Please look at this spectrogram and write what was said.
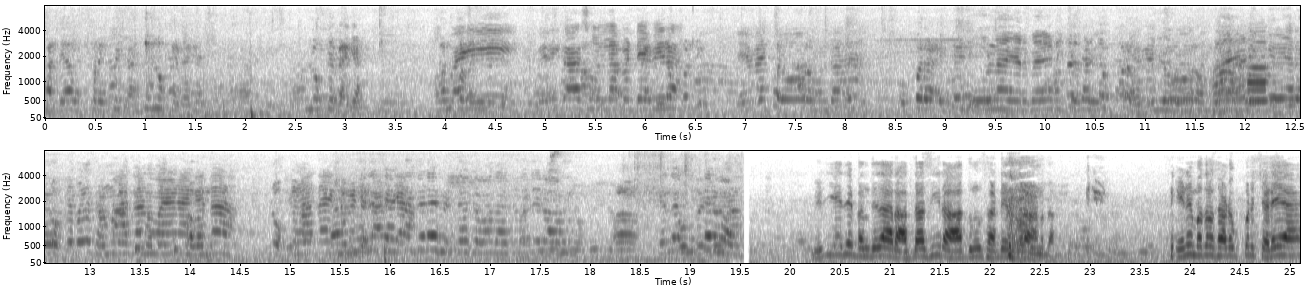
ਸਾਡੇ ਉੱਪਰ ਇੱਥੇ ਕਰਕੇ ਲੁੱਕੇ ਬਹਿ ਗਿਆ ਲੁੱਕੇ ਬਹਿ ਗਿਆ ਭਾਈ ਮੇਰੀ ਗੱਲ ਸੁਣ ਲੈ ਵੱਡੇ ਵੀਰ। ਜੇ ਮੈਂ ਚੋਰ ਹੁੰਦਾ ਨਾ। ਉੱਪਰ ਇੱਥੇ ਬੋਲਣਾ ਯਾਰ ਬਹਿ ਟੀਚਰ ਤੇ ਹਾਂ ਯਾਰ ਲੁੱਕੇ ਯਾਰ ਲੁੱਕੇ ਬਹਿ ਗਿਆ ਸਾਨੂੰ ਮੈਂ ਅੱਜ ਤੈਨੂੰ ਪਤਾ ਮੈਂ ਨਹੀਂ ਨਾ ਖਬਰ। ਕਹਿੰਦਾ ਲੁੱਕੇ ਮੈਂ ਤਾਂ ਇੱਕ ਮਿੰਟ ਕਰ ਗਿਆ। ਕਿਹੜੇ ਫਿਰਦਾ ਸਵਾ 10 ਵਜੇ ਰਾਤ ਨੂੰ। ਹਾਂ। ਕਹਿੰਦਾ ਉੱਤਰ ਵੜ। ਵੀਰ ਜੀ ਇਹਦੇ ਬੰਦੇ ਦਾ ਇਰਾਦਾ ਸੀ ਰਾਤ ਨੂੰ ਸਾਡੇ ਅੰਦਰ ਆਉਣ ਦਾ। ਇਹਨੇ ਮਤਲਬ ਸਾਡੇ ਉੱਪਰ ਚੜਿਆ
